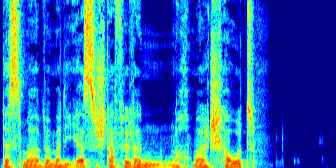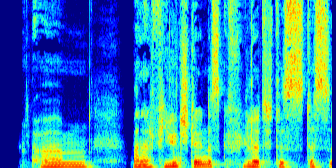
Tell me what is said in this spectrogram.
dass man, wenn man die erste Staffel dann noch mal schaut, ähm, man an vielen Stellen das Gefühl hat, dass, dass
